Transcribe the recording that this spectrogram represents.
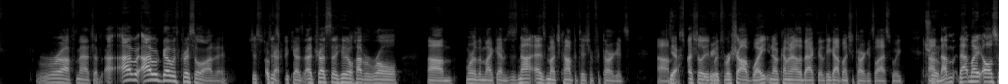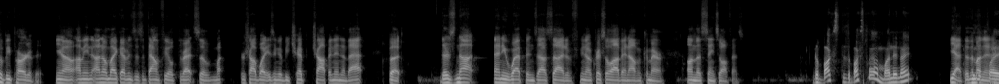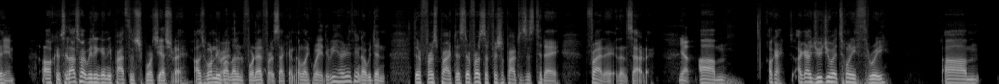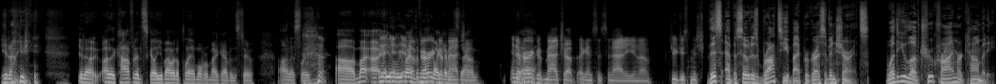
rough matchups. I, I would I would go with Chris Olave just okay. just because I trust that he'll have a role um, more than Mike Evans. There's not as much competition for targets. Um, yeah, especially agreed. with Rachaad White, you know, coming out of the backfield, he got a bunch of targets last week. Um, that that might also be part of it. You know, I mean, I know Mike Evans is a downfield threat, so my, Rachaad White isn't going to be chip, chopping into that, but there's not any weapons outside of you know Chris Olave and Alvin Kamara on the Saints offense. The Bucs did the Bucs play on Monday night? Yeah, they're the Monday night game. Okay, so that's why we didn't get any practice reports yesterday. I was wondering right. about Leonard Fournette for a second. I'm like, wait, did we hear anything? No, we didn't. Their first practice, their first official practice is today, Friday, and then Saturday. Yep. Um, okay, so I got Juju at 23. Um, you know, you know, on the confidence scale, you might want to play him over Mike Evans too. Honestly, uh, my, uh, you know, we in might a very good Evans matchup. Down. In yeah. a very good matchup against Cincinnati, you know, Juju Smith. This episode is brought to you by Progressive Insurance. Whether you love true crime or comedy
